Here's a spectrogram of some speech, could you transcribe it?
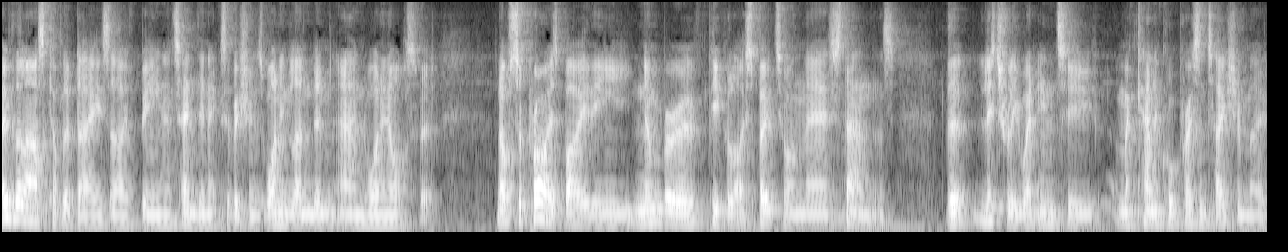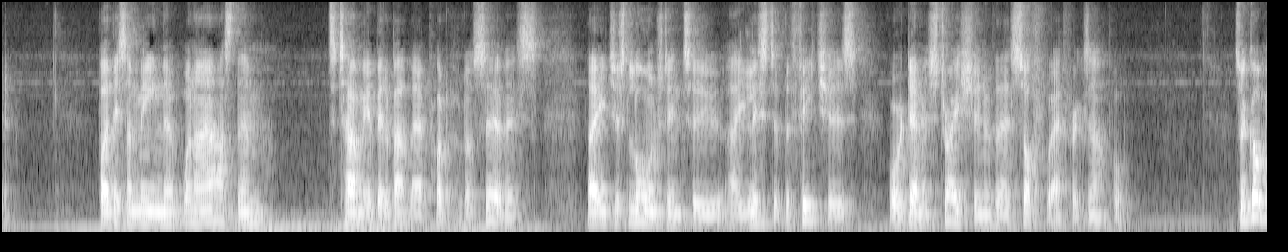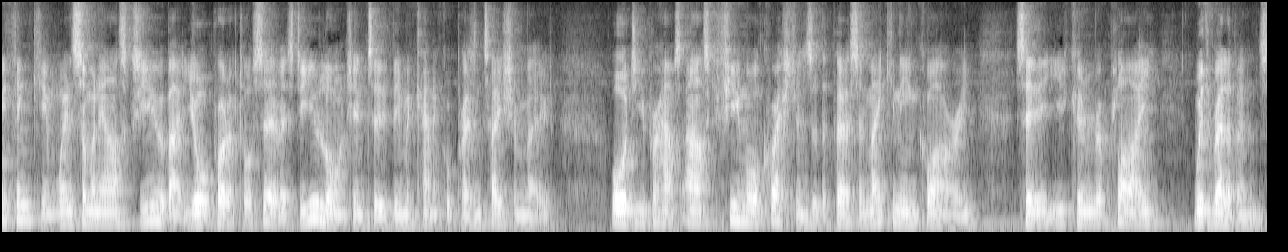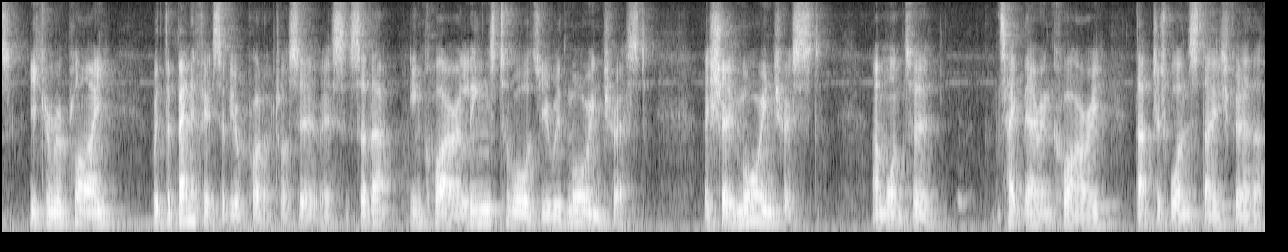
Over the last couple of days, I've been attending exhibitions, one in London and one in Oxford. And I was surprised by the number of people I spoke to on their stands that literally went into a mechanical presentation mode. By this I mean that when I asked them to tell me a bit about their product or service, they just launched into a list of the features or a demonstration of their software, for example. So it got me thinking when someone asks you about your product or service, do you launch into the mechanical presentation mode? Or do you perhaps ask a few more questions of the person making the inquiry so that you can reply with relevance? You can reply with the benefits of your product or service so that inquirer leans towards you with more interest. They show more interest and want to take their inquiry that just one stage further.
